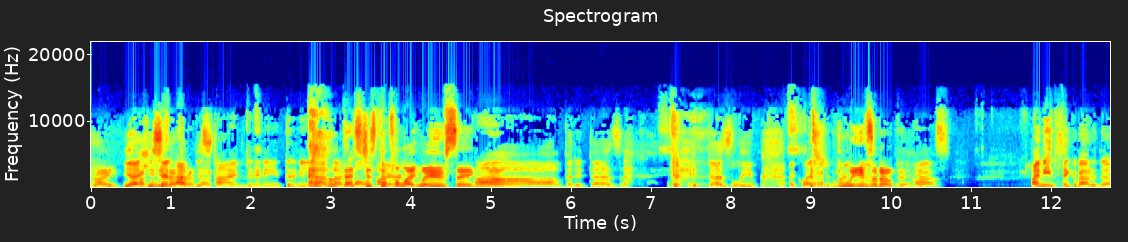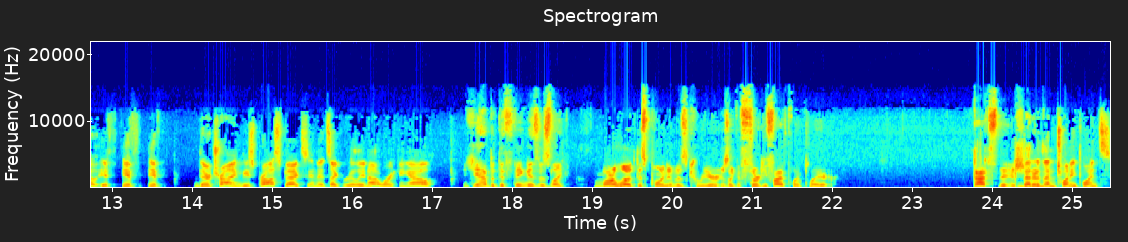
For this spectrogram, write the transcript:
right? Yeah, I he said I've at this that. time, didn't he? Didn't he Oh, that that's just the polite way of saying no. Ah, but it does. It does leave a question mark. Leaves it open. Yes. I mean, think about it though. If if if they're trying these prospects and it's like really not working out, Yeah, but the thing is, is like Marleau at this point of his career is like a 35 point player. That's the issue. better than 20 points,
